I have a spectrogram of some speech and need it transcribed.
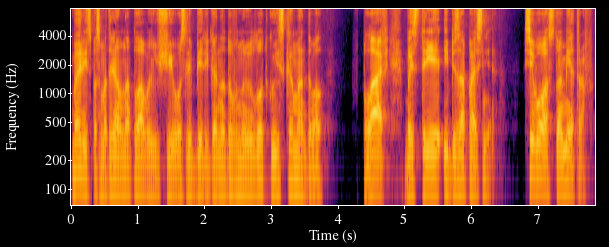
Борис посмотрел на плавающую возле берега надувную лодку и скомандовал: "Плавь, быстрее и безопаснее. Всего сто метров".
